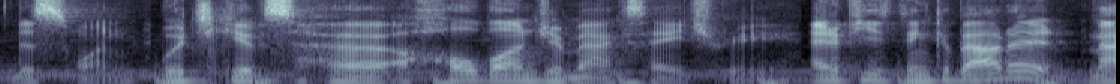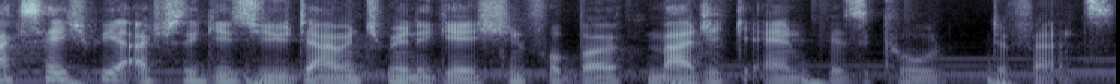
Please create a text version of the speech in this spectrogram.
this one, which gives her a whole bunch of max HP. And if you think about it, max HP actually gives you damage mitigation for both magic and physical defense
